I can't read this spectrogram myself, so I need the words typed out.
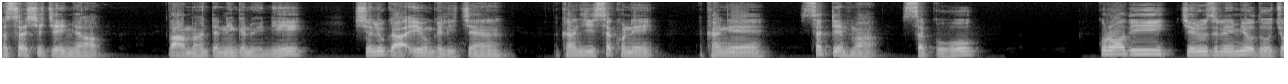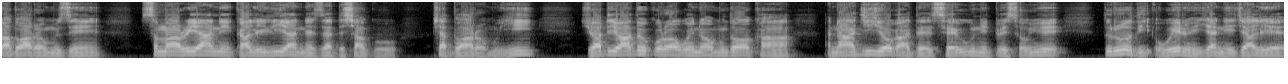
28ကြိမ်မြောက်တာမန်တနင်္ဂနွေနေ့ရှင်လုကာအေယုံဂလိကျမ်းအခန်းကြီး18အခန်းငယ်17မှ19ကိုရောဒီဂျေရုဆလင်မြို့သို့ကြွသွားတော်မူစဉ်စမာရိယနှင့်ဂါလိလိယနယ်စပ်တစ်လျှောက်ကိုဖြတ်သွားတော်မူ၏ရွာတရွာသို့ကိုရောဝင်တော်မူသောအခါအနာကြီးယောဂသည်ဆယ်ဦးနှင့်တွေ့ဆုံ၍သူတို့သည်အဝေးတွင်ရပ်နေကြလျက်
